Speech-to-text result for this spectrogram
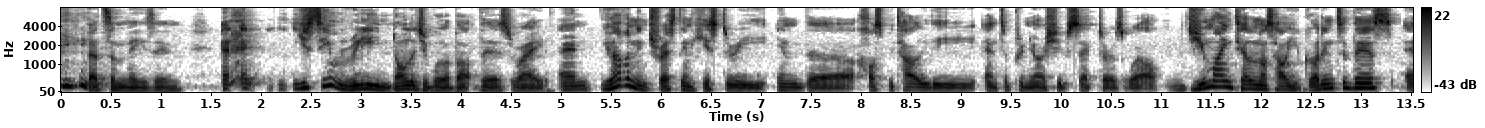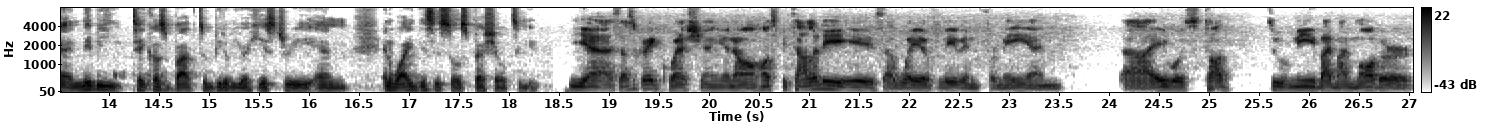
That's amazing. And, and, you seem really knowledgeable about this, right? And you have an interesting history in the hospitality entrepreneurship sector as well. Do you mind telling us how you got into this and maybe take us back to a bit of your history and, and why this is so special to you? Yes, that's a great question. You know, hospitality is a way of living for me, and uh, it was taught to me by my mother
